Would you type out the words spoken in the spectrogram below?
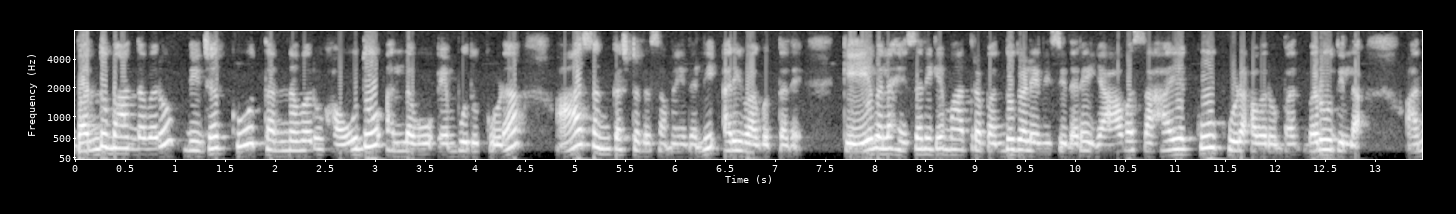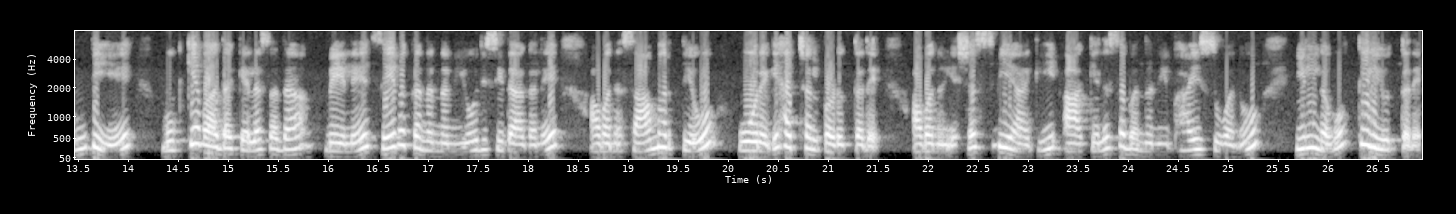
ಬಂಧು ಬಾಂಧವರು ನಿಜಕ್ಕೂ ತನ್ನವರು ಹೌದೋ ಅಲ್ಲವೋ ಎಂಬುದು ಕೂಡ ಆ ಸಂಕಷ್ಟದ ಸಮಯದಲ್ಲಿ ಅರಿವಾಗುತ್ತದೆ. ಕೇವಲ ಹೆಸರಿಗೆ ಮಾತ್ರ ಬಂಧುಗಳೆನಿಸಿದರೆ ಯಾವ ಸಹಾಯಕ್ಕೂ ಕೂಡ ಅವರು ಬರುವುದಿಲ್ಲ. ಅಂತೆಯೇ ಮುಖ್ಯವಾದ ಕೆಲಸದ ಮೇಲೆ ಸೇವಕನನ್ನ ನಿಯೋಜಿಸಿದಾಗಲೇ ಅವನ ಸಾಮರ್ಥ್ಯವು ಓರೆಗೆ ಹಚ್ಚಲ್ಪಡುತ್ತದೆ. ಅವನು ಯಶಸ್ವಿಯಾಗಿ ಆ ಕೆಲಸವನ್ನು ನಿಭಾಯಿಸುವನು ಇಲ್ಲವೋ ತಿಳಿಯುತ್ತದೆ.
